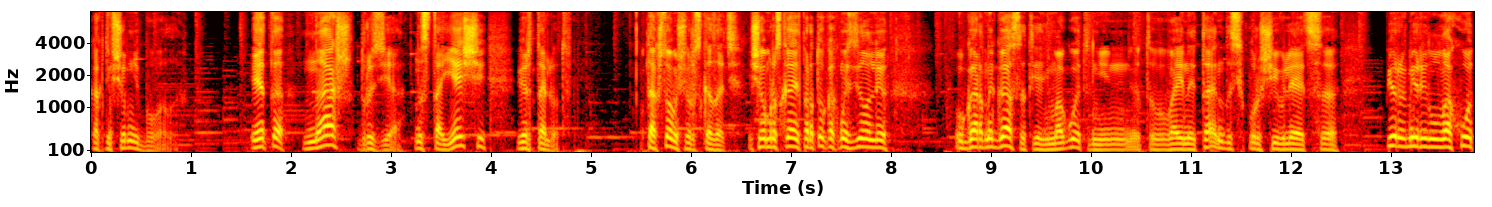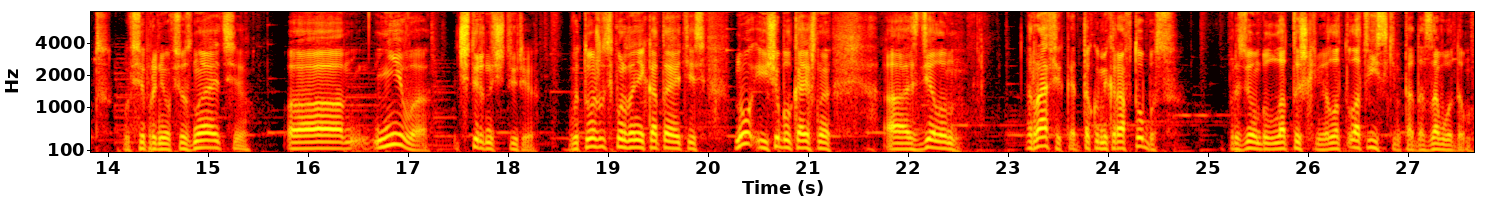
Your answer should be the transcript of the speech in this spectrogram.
Как ни в чем не бывало. Это наш, друзья, настоящий вертолет. Так, что вам еще рассказать? Еще вам рассказать про то, как мы сделали угарный газ, это я не могу, это, не, это военная тайна до сих пор еще является. Первый в мире луноход, вы все про него все знаете. Нива 4 на 4, вы тоже до сих пор на ней катаетесь. Ну, и еще был, конечно, а, сделан Рафик, это такой микроавтобус, произведен был латышским, лат- латвийским тогда заводом,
